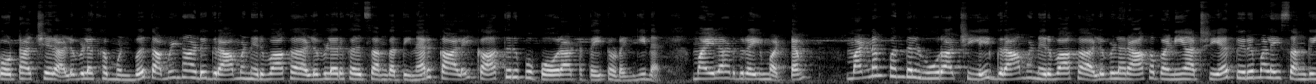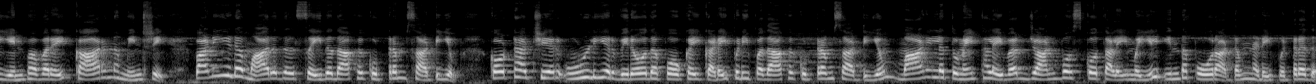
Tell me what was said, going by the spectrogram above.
கோட்டாட்சியர் அலுவலகம் முன்பு தமிழ்நாடு கிராம நிர்வாக அலுவலர்கள் சங்கத்தினர் காலை காத்திருப்பு போராட்டத்தை தொடங்கினர். மயிலாடுதுறை மட்டம் மன்னம்பந்தல் ஊராட்சியில் கிராம நிர்வாக அலுவலராக பணியாற்றிய திருமலை சங்கு என்பவரை காரணமின்றி பணியிட மாறுதல் செய்ததாக குற்றம் சாட்டியும் கோட்டாட்சியர் ஊழியர் விரோத போக்கை கடைபிடிப்பதாக குற்றம் சாட்டியும் மாநில துணைத் தலைவர் ஜான்போஸ்கோ தலைமையில் இந்த போராட்டம் நடைபெற்றது.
